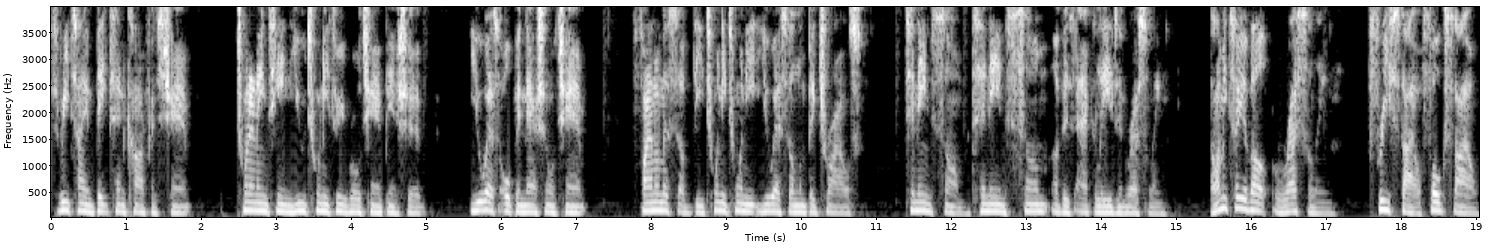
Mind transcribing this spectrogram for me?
three-time Big Ten Conference champ, 2019 U23 World Championship, U.S. Open National champ, finalist of the 2020 U.S. Olympic Trials. To name some, to name some of his accolades in wrestling. Now, let me tell you about wrestling freestyle, folk style.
